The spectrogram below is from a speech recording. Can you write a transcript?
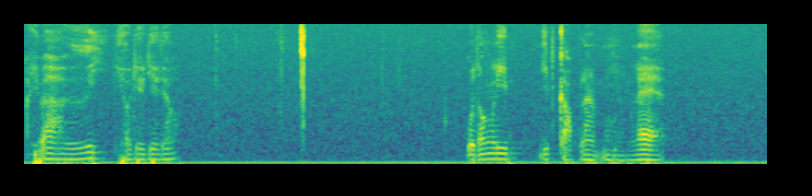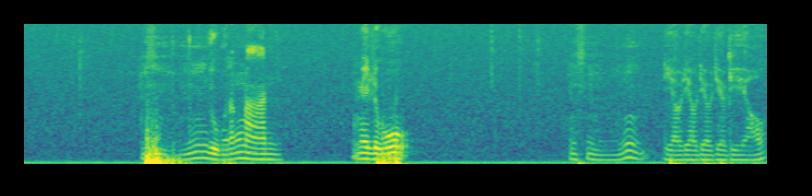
ไอ้บ้าเอ้ย เดี๋ยวเดี๋ยวเดี๋ยวเดี๋ยวกูต้องรีบรีบกลับแล้วแร่อื้อหือยู่มาตั้งนาน ไม่รู้เดี๋ยวเดี๋ยวเดี๋ยวเดี๋ยวเดี๋ยวอืม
